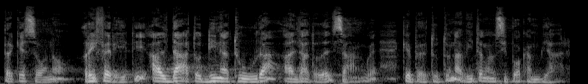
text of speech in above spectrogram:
perché sono riferiti al dato di natura, al dato del sangue, che per tutta una vita non si può cambiare.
